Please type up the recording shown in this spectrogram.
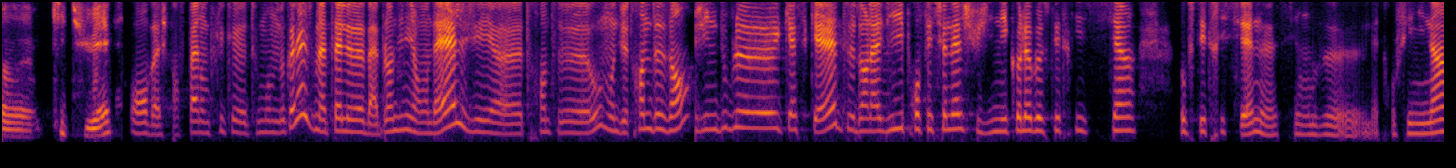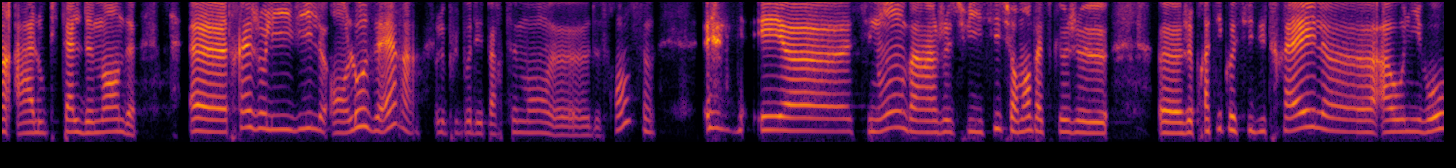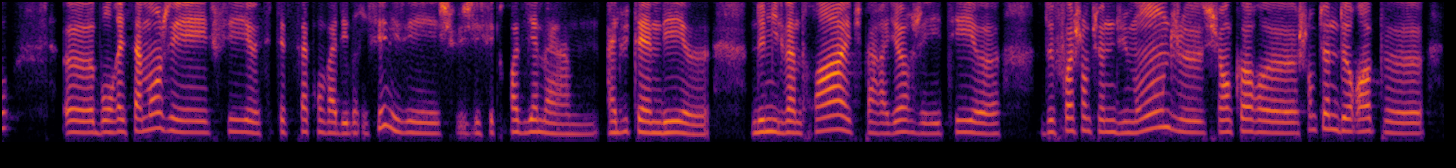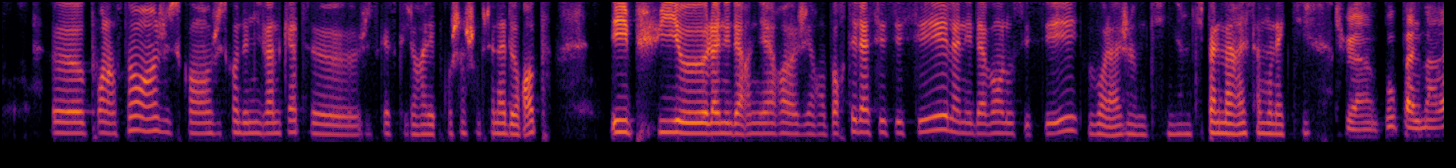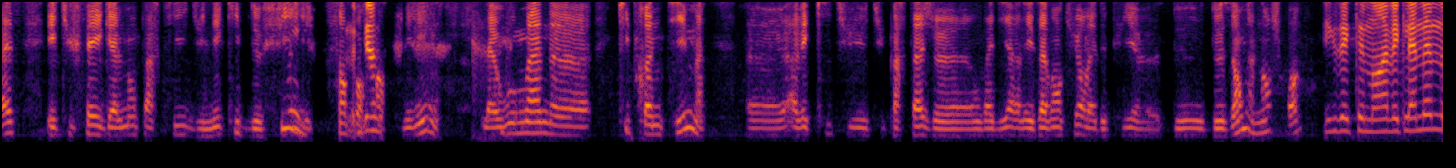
qui tu es? Oh bah je pense pas non plus que tout le monde me connaisse. Je m'appelle bah, Blandine Hirondelle, j'ai 30 oh mon dieu 32 ans. J'ai une double casquette dans la vie professionnelle. Je suis gynécologue obstétricien obstétricienne, euh, si on veut mettre au féminin, à l'hôpital de Mende, euh, très jolie ville en Lozère, le plus beau département euh, de France. Et euh, sinon, ben, je suis ici sûrement parce que je, euh, je pratique aussi du trail à haut niveau. Euh, bon, récemment, j'ai fait, euh, c'est peut-être ça qu'on va débriefer, mais j'ai fait troisième à, à l'UTMB 2023. Et puis par ailleurs, j'ai été euh, deux fois championne du monde. Je suis encore championne d'Europe pour l'instant, hein, jusqu'en jusqu'en 2024, jusqu'à ce qu'il y aura les prochains championnats d'Europe. Et puis euh, l'année dernière, euh, j'ai remporté la CCC, l'année d'avant l'OCC. Voilà, j'ai un petit, un petit palmarès à mon actif. Tu as un beau palmarès et tu fais également partie d'une équipe de filles 100% féminines, la Woman euh, Keep Run Team. Euh, avec qui tu, tu partages, on va dire, les aventures là depuis deux, deux, ans maintenant, je crois. Exactement, avec la même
